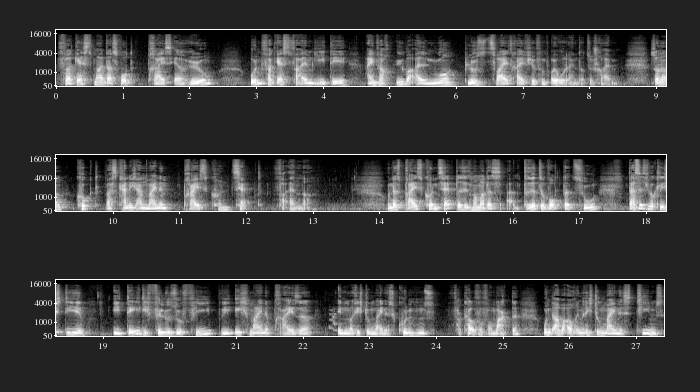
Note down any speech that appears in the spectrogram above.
vergesst mal das Wort Preiserhöhung und vergesst vor allem die Idee, einfach überall nur plus 2, 3, 4, 5 Euro dahinter zu schreiben, sondern guckt, was kann ich an meinem Preiskonzept verändern. Und das Preiskonzept, das ist nochmal das dritte Wort dazu, das ist wirklich die Idee, die Philosophie, wie ich meine Preise in Richtung meines Kundens verkaufe, vermarkte und aber auch in Richtung meines Teams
